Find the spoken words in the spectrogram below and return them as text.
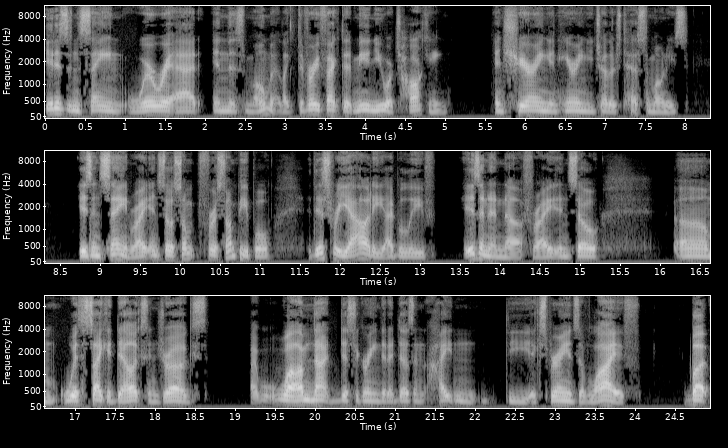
it is insane where we're at in this moment. Like, the very fact that me and you are talking and sharing and hearing each other's testimonies is insane, right? And so, some for some people, this reality, I believe, isn't enough, right? And so, um, with psychedelics and drugs, I, well, I'm not disagreeing that it doesn't heighten the experience of life, but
